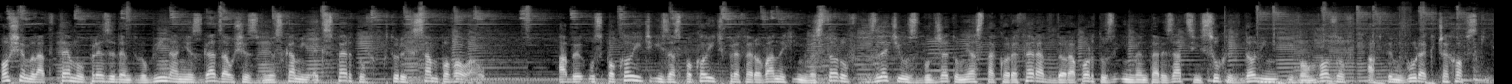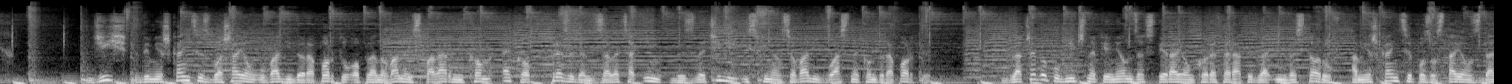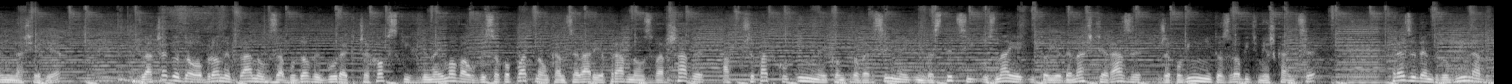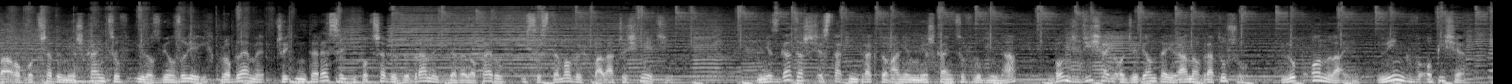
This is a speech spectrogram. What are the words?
Osiem lat temu prezydent Lublina nie zgadzał się z wnioskami ekspertów, których sam powołał. Aby uspokoić i zaspokoić preferowanych inwestorów, zlecił z budżetu miasta koreferat do raportu z inwentaryzacji suchych dolin i wąwozów, a w tym górek czechowskich. Dziś, gdy mieszkańcy zgłaszają uwagi do raportu o planowanej spalarni KOM ECO, prezydent zaleca im, by zlecili i sfinansowali własne kontrraporty. Dlaczego publiczne pieniądze wspierają koreferaty dla inwestorów, a mieszkańcy pozostają zdani na siebie? Dlaczego do obrony planów zabudowy górek czechowskich wynajmował wysokopłatną kancelarię prawną z Warszawy, a w przypadku innej kontrowersyjnej inwestycji uznaje i to 11 razy, że powinni to zrobić mieszkańcy? Prezydent Lublina dba o potrzeby mieszkańców i rozwiązuje ich problemy, czy interesy i potrzeby wybranych deweloperów i systemowych palaczy śmieci. Nie zgadzasz się z takim traktowaniem mieszkańców Lublina? Bądź dzisiaj o 9 rano w ratuszu lub online. Link w opisie.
